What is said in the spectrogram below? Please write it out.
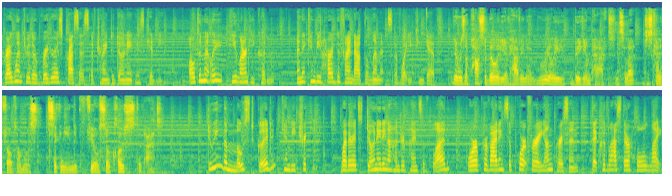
Greg went through the rigorous process of trying to donate his kidney. Ultimately, he learned he couldn't, and it can be hard to find out the limits of what you can give. There was a possibility of having a really big impact, and so that just kind of felt almost sickening to feel so close to that. Doing the most good can be tricky, whether it's donating 100 pints of blood or providing support for a young person that could last their whole life.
